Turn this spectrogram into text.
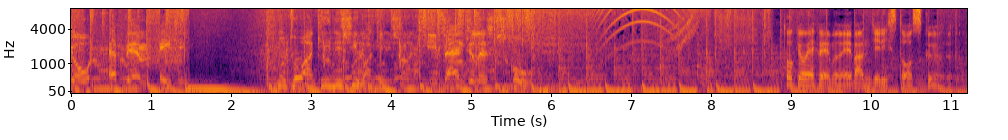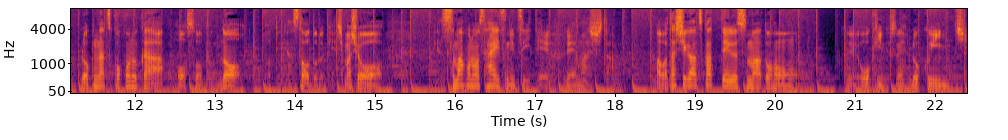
Tokyo FM 80. Motoaki Nishiwaki Evangelist School. 東京 FM エヴァンジェリストスクール6月9日放送分のポッドキャストをお届けしましょう。スマホのサイズについて触れました、私が使っているスマートフォン、大きいんですね。6インチ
